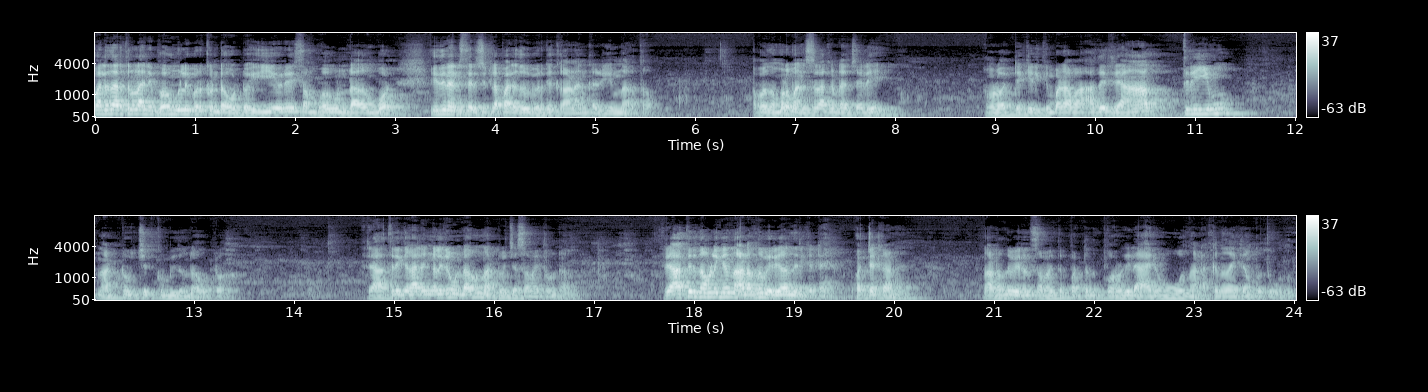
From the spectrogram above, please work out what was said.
പലതരത്തിലുള്ള അനുഭവങ്ങൾ ഇവർക്കുണ്ടാവും കേട്ടോ. ഈ ഒരു സംഭവം ഉണ്ടാകുമ്പോൾ ഇതിനനുസരിച്ചിട്ടുള്ള പലതും ഇവർക്ക് കാണാൻ കഴിയും എന്നർത്ഥം. അപ്പോൾ നമ്മൾ മനസ്സിലാക്കേണ്ടത് വെച്ചാൽ നമ്മൾ ഒറ്റയ്ക്ക് ഇരിക്കുമ്പോഴാവാം അത് രാത്രിയും നട്ടുച്ചക്കും ഇതുണ്ടാവും കേട്ടോ. രാത്രി കാലങ്ങളിലും ഉണ്ടാവും നട്ടുച്ച സമയത്തും ഉണ്ടാവും. രാത്രി നമ്മളിങ്ങനെ നടന്നു വരിക എന്നിരിക്കട്ടെ ഒറ്റക്കാണ്. നടന്നു വരുന്ന സമയത്ത് പെട്ടെന്ന് പുറകിൽ ആരോ നടക്കുന്നതായിട്ട് നമുക്ക് തോന്നും.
